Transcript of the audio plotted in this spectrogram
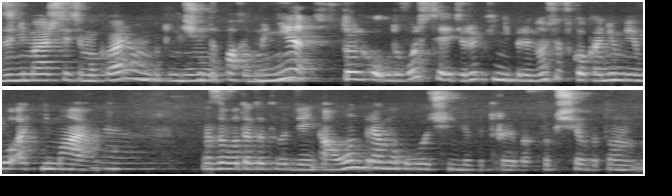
Занимаешься этим аквариумом, потом думаю, пахнет. мне столько удовольствия эти рыбки не приносят, сколько они у меня его отнимают за вот этот вот день. А он прямо очень любит рыбок. Вообще вот он...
